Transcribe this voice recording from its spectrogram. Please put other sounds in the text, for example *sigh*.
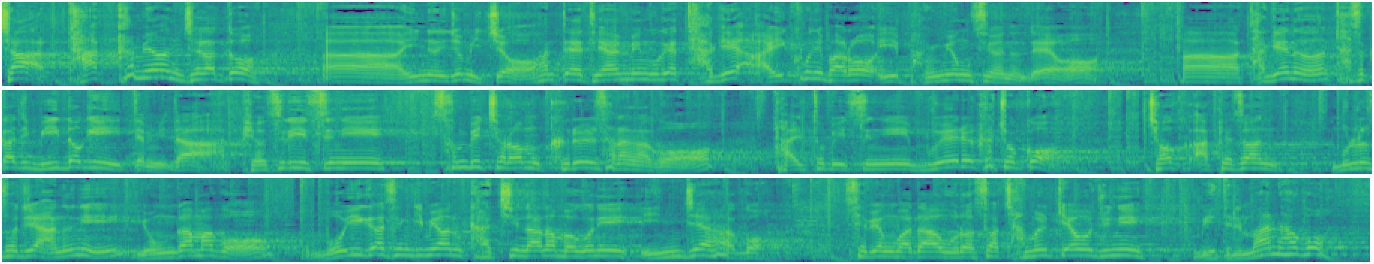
자, 닭 하면 제가 또, 아, 인연이 좀 있죠. 한때 대한민국의 닭의 아이콘이 바로 이 박명수였는데요. 아, 닭에는 다섯 가지 미덕이 있답니다. 벼슬이 있으니 선비처럼 그를 사랑하고, 발톱이 있으니 무예를 갖췄고, 적 앞에선 물러서지 않으니 용감하고, 모이가 생기면 같이 나눠 먹으니 인자하고, 새벽마다 울어서 잠을 깨워주니 믿을만하고,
